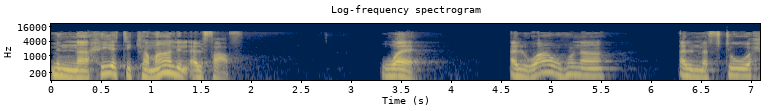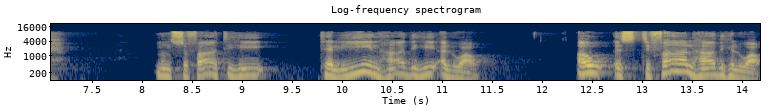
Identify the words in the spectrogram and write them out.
من ناحية كمال الألفاظ والواو هنا المفتوح من صفاته تليين هذه الواو أو استفال هذه الواو.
